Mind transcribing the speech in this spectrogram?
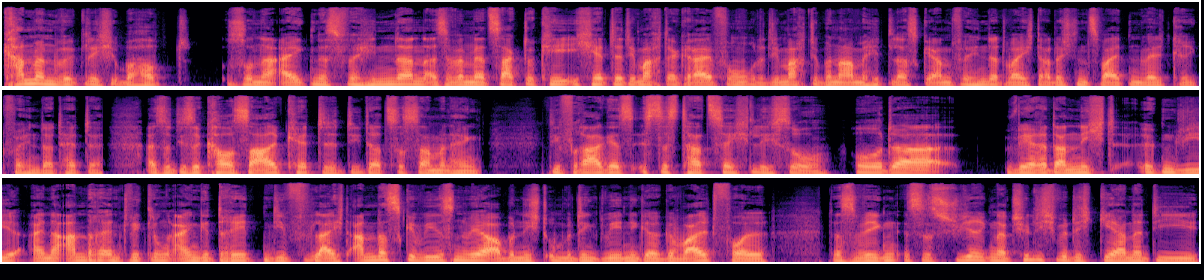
Kann man wirklich überhaupt so ein Ereignis verhindern? Also wenn man jetzt sagt, okay, ich hätte die Machtergreifung oder die Machtübernahme Hitlers gern verhindert, weil ich dadurch den Zweiten Weltkrieg verhindert hätte. Also diese Kausalkette, die da zusammenhängt. Die Frage ist, ist es tatsächlich so? Oder wäre dann nicht irgendwie eine andere Entwicklung eingetreten, die vielleicht anders gewesen wäre, aber nicht unbedingt weniger gewaltvoll. Deswegen ist es schwierig. Natürlich würde ich gerne die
